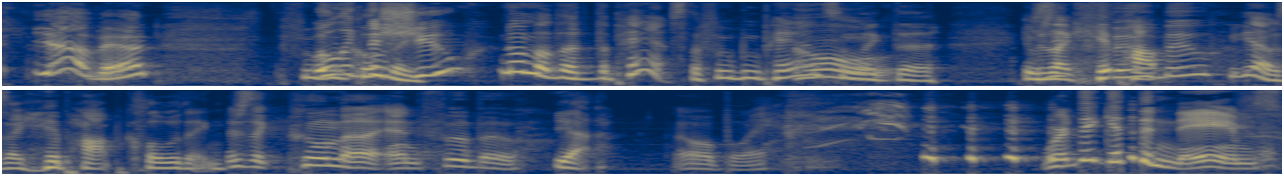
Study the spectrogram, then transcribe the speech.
Yeah, man. FUBU Well, like the shoe? No, no, the, the pants, the FUBU pants, Oh. and like the. It was Is like it hip hop. FUBU? Yeah, it was like hip hop clothing. There's like Puma and Fubu. Yeah. Oh boy. Where'd they get the names?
